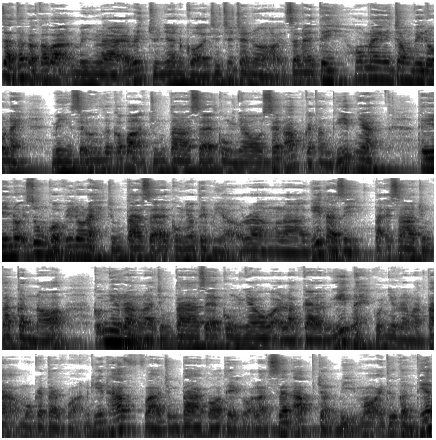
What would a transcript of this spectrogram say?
chào tất cả các bạn, mình là Eric, chủ nhân của YouTube channel Hỏi Dân IT. Hôm nay trong video này, mình sẽ hướng dẫn các bạn chúng ta sẽ cùng nhau set up cái thằng Git nha. Thì nội dung của video này chúng ta sẽ cùng nhau tìm hiểu rằng là Git là gì, tại sao chúng ta cần nó, cũng như rằng là chúng ta sẽ cùng nhau gọi là cài đặt Git này, cũng như rằng là tạo một cái tài khoản GitHub và chúng ta có thể gọi là set up chuẩn bị mọi thứ cần thiết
